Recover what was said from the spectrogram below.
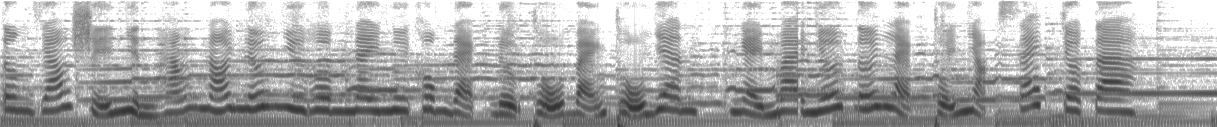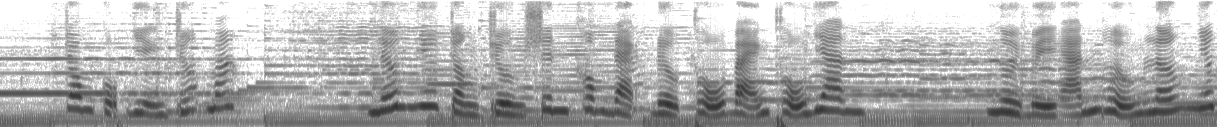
Tân giáo sĩ nhìn hắn nói nếu như hôm nay ngươi không đạt được thủ bản thủ danh, Ngày mai nhớ tới lạc thủy nhặt xác cho ta. Trong cục diện trước mắt, Nếu như Trần Trường Sinh không đạt được thủ bản thủ danh, Người bị ảnh hưởng lớn nhất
